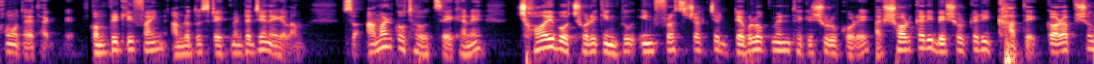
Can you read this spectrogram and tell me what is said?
ক্ষমতায় থাকবে। কমপ্লিটলি ফাইন আমরা তো স্টেটমেন্টটা জেনে গেলাম। সো আমার কথা হচ্ছে এখানে, ছয় বছরে কিন্তু ইনফ্রাস্ট্রাকচার ডেভেলপমেন্ট থেকে শুরু করে সরকারি বেসরকারি খাতে করাপশন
